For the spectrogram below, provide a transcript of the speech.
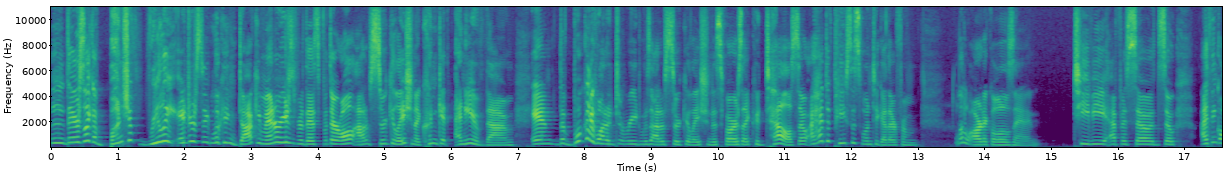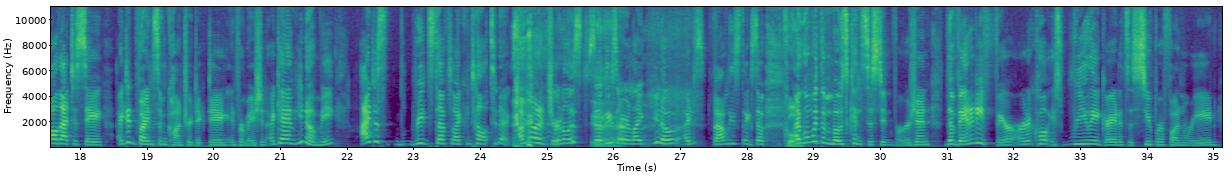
Mm, There's like a bunch of really interesting looking documentaries for this, but they're all out of circulation. I couldn't get any of them. And the book I wanted to read was out of circulation as far as I could tell. So I had to piece this one together from little articles and TV episodes. So I think all that to say, I did find some contradicting information. Again, you know me. I just read stuff so I can tell it to Nick. I'm not a journalist, so Yeah, these yeah. are like, you know, I just found these things. So Cool. I went with the most consistent version. The Vanity Fair article is really great. It's a super fun read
